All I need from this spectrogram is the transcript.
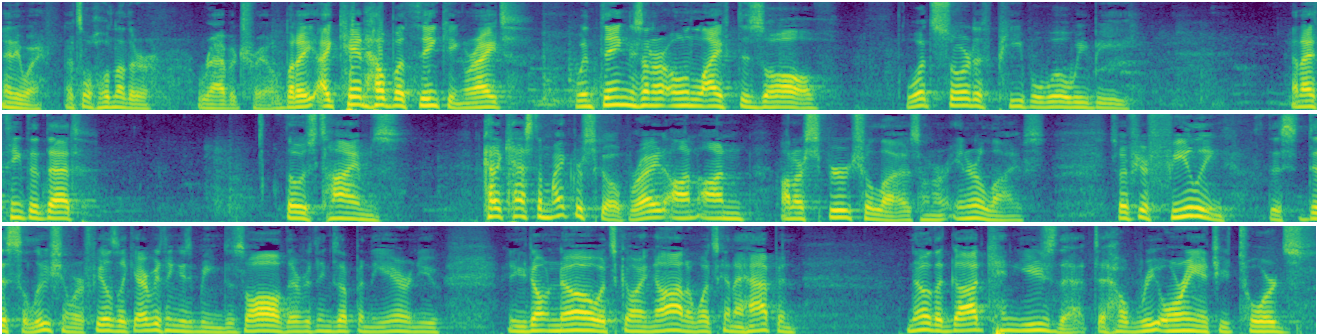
Anyway, that's a whole other rabbit trail. But I, I can't help but thinking, right? When things in our own life dissolve, what sort of people will we be? And I think that that those times kind of cast a microscope, right, on, on, on our spiritual lives, on our inner lives. So if you're feeling this dissolution where it feels like everything is being dissolved, everything's up in the air, and you and you don't know what's going on and what's going to happen, know that God can use that to help reorient you towards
